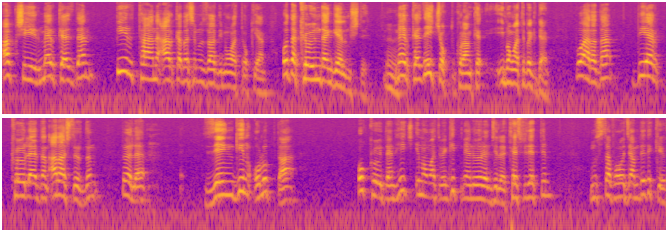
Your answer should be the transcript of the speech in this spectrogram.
Akşehir merkezden bir tane arkadaşımız vardı İmam Hatip okuyan. O da köyünden gelmişti. Evet. Merkezde hiç yoktu Kur'an İmam Hatip'e giden. Bu arada diğer köylerden araştırdım. Böyle zengin olup da o köyden hiç İmam Hatip'e gitmeyen öğrencileri tespit ettim. Mustafa hocam dedi ki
